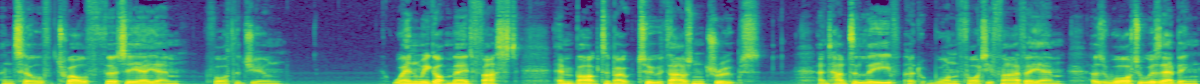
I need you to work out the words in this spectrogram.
until 12:30 a.m. 4th of June. When we got made fast, embarked about 2,000 troops, and had to leave at 1.45 a.m. as water was ebbing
